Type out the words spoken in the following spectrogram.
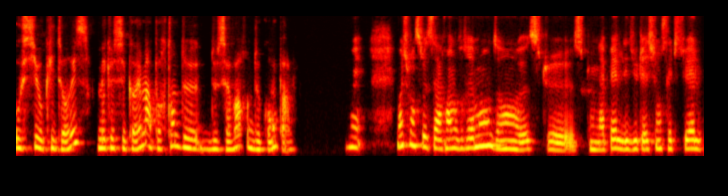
aussi au clitoris, mais que c'est quand même important de, savoir de quoi on parle. Oui, moi je pense que ça rentre vraiment dans euh, ce que ce qu'on appelle l'éducation sexuelle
